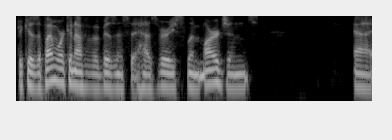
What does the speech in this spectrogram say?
because if i'm working off of a business that has very slim margins uh,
